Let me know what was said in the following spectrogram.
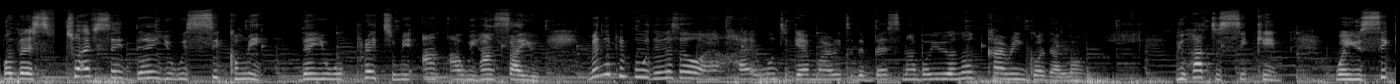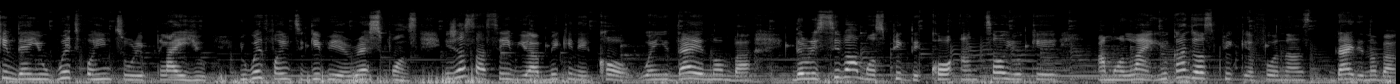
But verse 12 said, Then you will seek me, then you will pray to me, and I will answer you. Many people they just say, Oh, I, I want to get married to the best man, but you are not carrying God along. You have to seek Him when you seek him then you wait for him to reply you. You wait for him to give you a response. It's just as if you are making a call. When you dial a number the receiver must pick the call and tell you okay i'm online. You can't just pick a phone and dial the number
